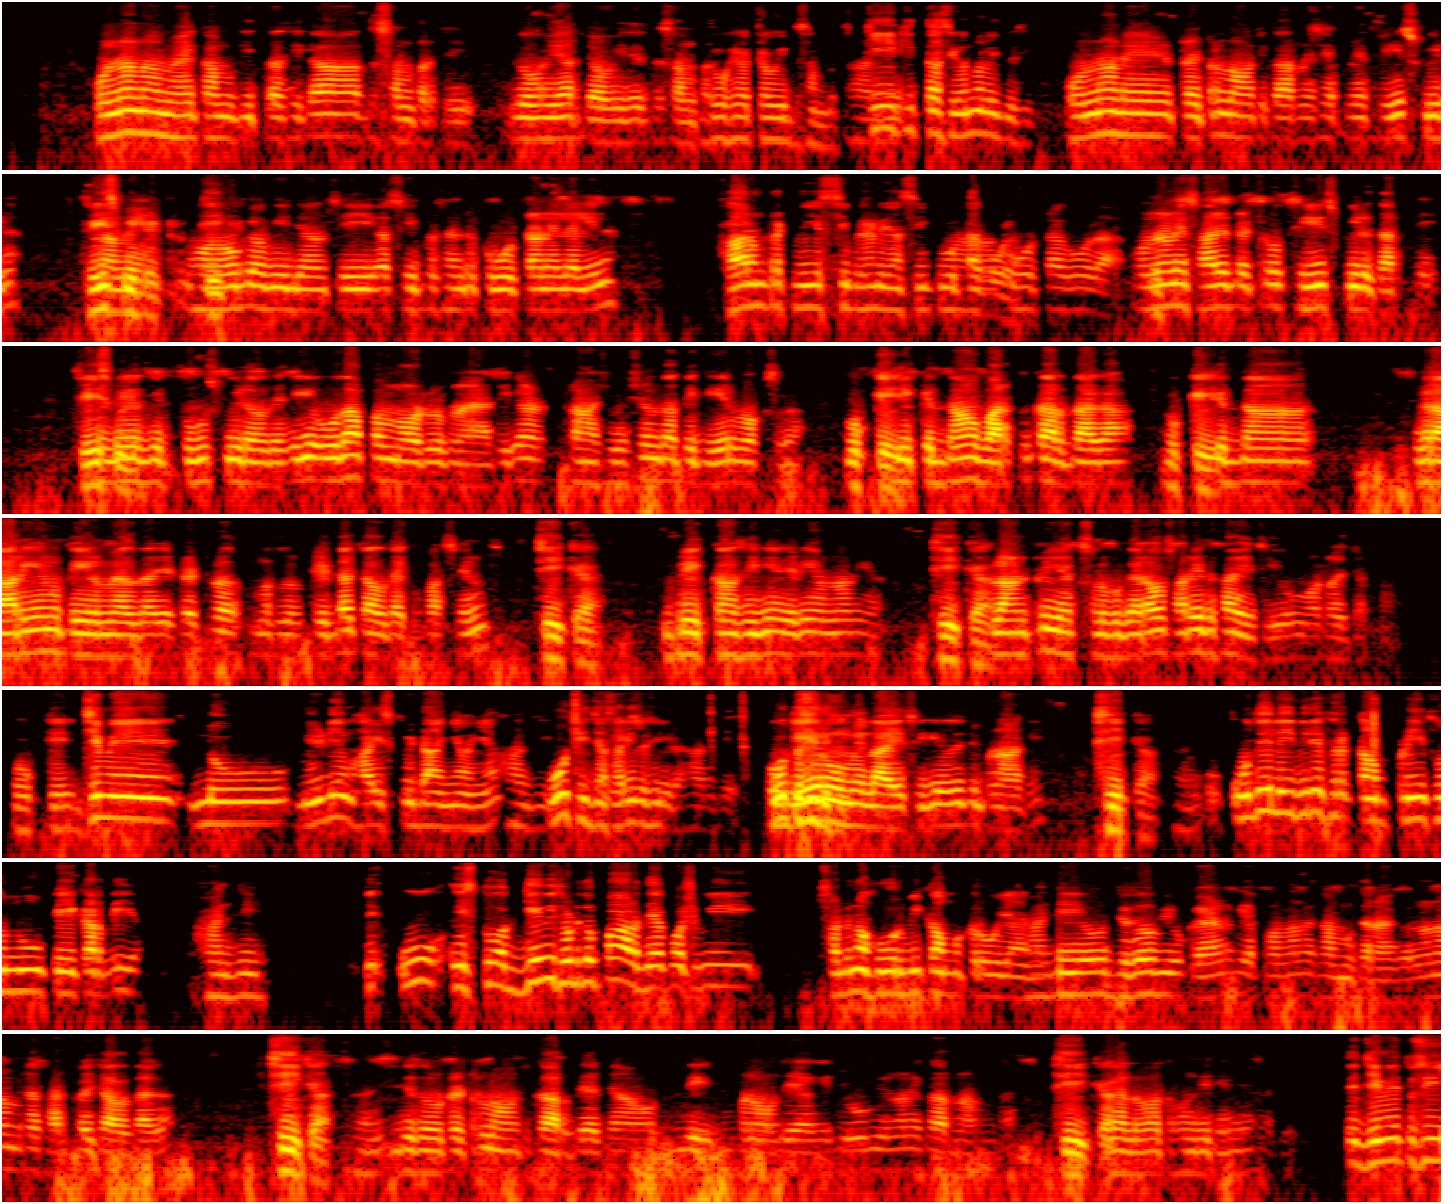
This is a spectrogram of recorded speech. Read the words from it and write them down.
ਉਹਨਾਂ ਨਾਲ ਮੈਂ ਕੰਮ ਕੀਤਾ ਸੀਗਾ ਦਸੰਬਰ 'ਚ ਜੀ, 2024 ਦੇ ਦਸੰਬਰ। 2024 ਦਸੰਬਰ 'ਚ। ਕੀ ਹਾਂਜੀ। ਕੀਤਾ ਸੀ ਉਹਨਾਂ ਲਈ ਤੁਸੀਂ? ਉਹਨਾਂ ਨੇ ਟਰੈਕਟਰ ਲਾਂਚ ਕਰਨੇ ਸੀ ਆਪਣੇ 3 ਸਪੀਡ 3 ਸਪੀਡ ਟਰੈਕਟਰ ਹੁਣ ਉਹ ਠੀਕ ਕਿਉਂਕਿ ਏਜੰਸੀ 80% ਕੋਟਾਂ ਨੇ ਲੈ ਲਈ ਨਾ। ਫਾਰਮ ਟਰੈਕ ਦੀ 80% ਏਜੰਸੀ ਕੋਟਾ ਕੋਲ। ਕੋਟਾ ਕੋਲ ਆ। ਉਹਨਾਂ ਨੇ ਸਾਰੇ ਟਰੈਕਟਰ 3 ਸਪੀਡ ਕਰਤੇ। 3 ਜਿਹਦੇ ਸਪੀਡ ਅੱਗੇ 2 ਸਪੀਡ ਆਉਂਦੇ ਸੀਗੇ ਉਹਦਾ ਆਪਾਂ ਮਾਡਲ ਬਣਾਇਆ ਸੀਗਾ ਟਰਾਂਸਮਿਸ਼ਨ ਦਾ ਤੇ ਗੇਅਰ ਬਾਕਸ ਦਾ। ਓਕੇ ਵੀ ਕਿਦਾਂ ਵਰਕ ਕਰਦਾਗਾ ਓਕੇ ਕਿਦਾਂ ਗਰਾਰੀਆਂ ਨੂੰ ਤੇਲ ਮਿਲਦਾ ਜੇ ਟਰੈਕਟਰ ਮਤਲਬ ਟੇਢਾ ਚੱਲਦਾ ਇੱਕ ਪਾਸੇ ਨੂੰ। ਠੀਕ ਹੈ। ਬ੍ਰੇਕਾਂ ਸੀਗੀਆਂ ਜਿਹੜੀਆਂ ਉਹਨਾਂ ਦੀਆਂ। ਠੀਕ ਹੈ। ਪਲਾਂਟਰੀ ਐਕਸਲ ਵਗੈਰਾ ਉਹ ਸਾਰੇ ਦਿਖਾਏ ਸੀ ਉਹ ਮਾਡਲ ਚ ਓਕੇ ਜਿਵੇਂ ਲੋ ਮੀਡੀਅਮ ਹਾਈ ਸਪੀਡ ਆਈਆਂ ਹੋਈਆਂ ਉਹ ਚੀਜ਼ਾਂ ਸਾਰੀਆਂ ਤੁਸੀਂ ਹਾਂਜੀ। ਉਹ ਤੁਸੀਂ ਉਵੇਂ ਲਾਏ ਸੀਗੇ ਉਹਦੇ ਚ ਬਣਾ ਕੇ। ਠੀਕ ਆ। ਉਹਦੇ ਲਈ ਵੀਰੇ ਫਿਰ ਕੰਪਨੀ ਤੁਹਾਨੂੰ ਪੇ ਕਰਦੀ ਆ? ਹਾਂਜੀ। ਤੇ ਉਹ ਇਸ ਤੋਂ ਅੱਗੇ ਵੀ ਤੁਹਾਡੇ ਤੋਂ ਭਾਲਦੇ ਆ ਕੁਝ ਵੀ ਸਾਡੇ ਨਾਲ ਹੋਰ ਵੀ ਕੰਮ ਕਰੋ ਜਾਂ। ਹਾਂਜੀ ਉਹ ਜਦੋਂ ਵੀ ਉਹ ਕਹਿਣਗੇ ਆਪਾਂ ਉਹਨਾਂ ਨਾਲ ਕੰਮ ਕਰਾਂਗੇ ਉਹਨਾਂ ਨਾਲ ਮੇਰਾ ਸਰਕਲ ਚੱਲਦਾ ਹੈਗਾ। ਠੀਕ ਆ। ਹਾਂਜੀ, ਜਦੋਂ ਟਰੈਕਟਰ ਲਾਂਚ ਕਰਦੇ ਆ ਜਾਂ ਉਹ ਦੇ ਬਣਾਉਂਦੇ ਆਗੇ ਜੋ ਵੀ ਉਹਨਾਂ ਨੇ ਕਰਨਾ ਹੁੰਦਾ ਠੀਕ ਆ। ਗੱਲਬਾਤ ਹੁੰਦੀ ਰਹਿੰਦੀ ਹੈ ਸਾਡੀ। ਤੇ ਜਿਵੇਂ ਤੁਸੀਂ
